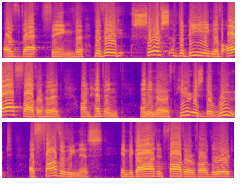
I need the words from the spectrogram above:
of that thing, the, the very source of the being of all fatherhood on heaven and in earth. Here is the root of fatherliness in the God and Father of our Lord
